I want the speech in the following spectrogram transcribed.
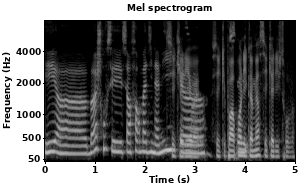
Et euh, bah, je trouve que c'est un format dynamique. C'est quali, ouais. Euh, que pour apprendre l'e-commerce, c'est quali, je trouve.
